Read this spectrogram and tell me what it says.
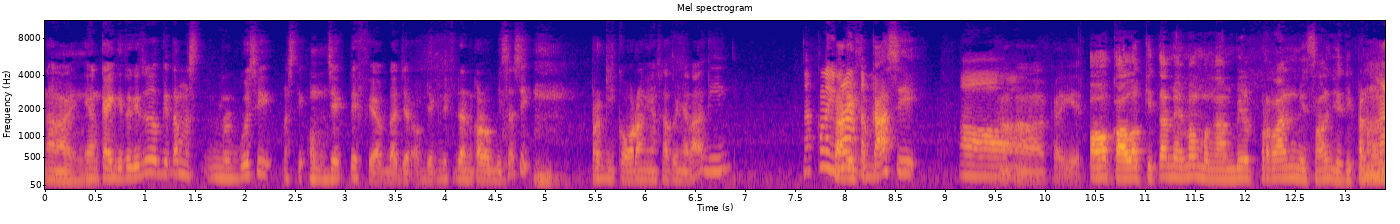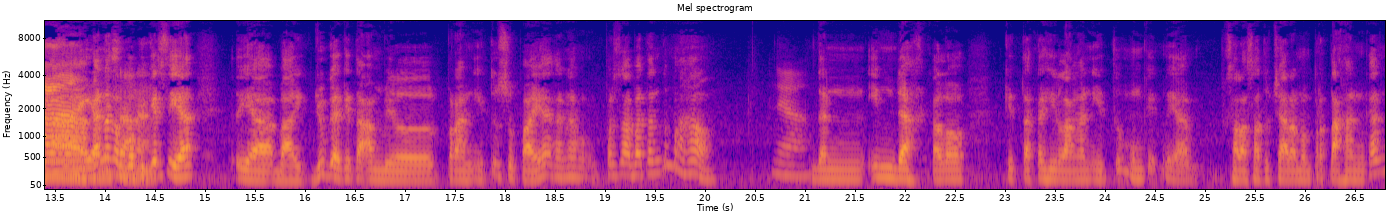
Nah, Hmm. yang kayak gitu-gitu tuh kita mesti, menurut gue sih mesti Hmm. objektif ya, belajar objektif dan kalau bisa sih pergi ke orang yang satunya lagi, Nah, kalau klarifikasi. Oh. Ah, kayak gitu. Oh, kalau kita memang mengambil peran misalnya jadi Penengah, ya, karena gue pikir sih ya, ya baik juga kita ambil peran itu supaya karena persahabatan itu mahal Ya. dan indah kalau kita kehilangan itu mungkin ya salah satu cara mempertahankan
